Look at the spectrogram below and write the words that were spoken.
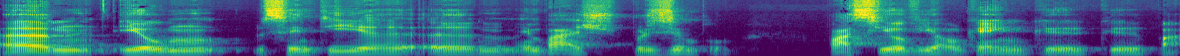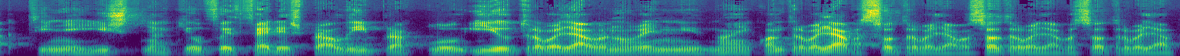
um, eu me sentia um, em baixo, por exemplo. Pá, se eu vi alguém que, que pá, tinha isto, tinha aquilo, foi de férias para ali, para aquilo, e eu trabalhava no Reino Unido, não é? Quando trabalhava, só trabalhava, só trabalhava, só trabalhava.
